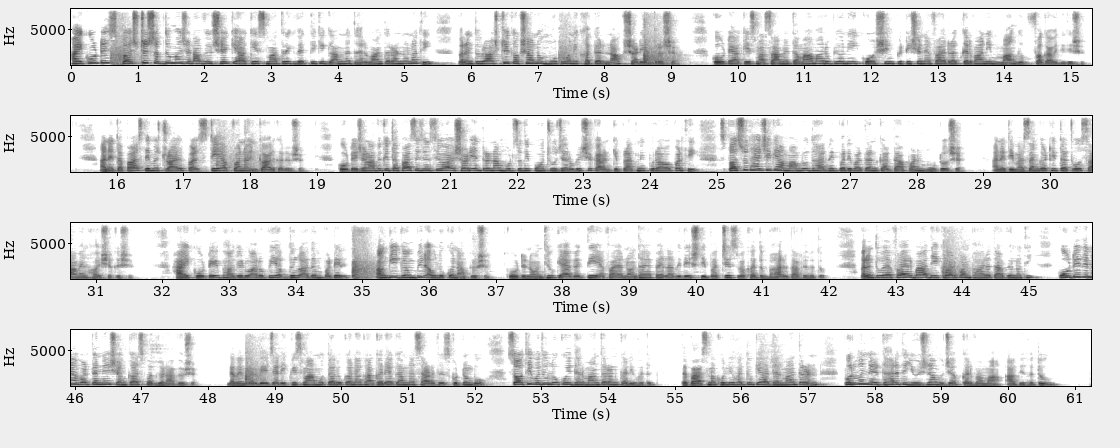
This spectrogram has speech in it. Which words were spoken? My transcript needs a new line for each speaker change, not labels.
હાઈકોર્ટે સ્પષ્ટ શબ્દોમાં જણાવ્યું છે કે આ કેસ માત્ર એક વ્યક્તિ કે ગામના ધર્માંતરણનો નથી, પરંતુ રાષ્ટ્રીય કક્ષાનો મોટું અને ખતરનાક ષડયંત્ર છે. કોર્ટે આ કેસમાં સામેલ તમામ આરોપીઓની કોશિંગ પિટિશન એફઆઈઆર રદ કરવાની માંગ ફગાવી દીધી છે અને તપાસ તેમજ ટ્રાયલ પર સ્ટે આપવાનો ઇનકાર કર્યો છે. કોર્ટે જણાવ્યું કે તપાસ એજન્સીઓ આ ષડયંત્રના મૂળ સુધી પહોંચવું જરૂરી છે, કારણ કે પ્રાથમિક પુરાવા પરથી સ્પષ્ટ થાય છે કે આ મામલો ધાર્મિક પરિવર્તન કરતાં પણ મોટો છે અને તેમાં સંગઠિત તત્વો સામેલ હોઈ શકે છે. હાઈકોર્ટે ભાગેડુ આરોપી અબ્દુલ આદમ પટેલ અંગે ગંભીર અવલોકન આપ્યું છે. કોર્ટે નોંધ્યું કે આ વ્યક્તિ એફઆઈઆર નોંધાયા પહેલા વિદેશથી પચીસ વખત ભારત આવ્યો હતો. પરંતુ એફઆઈઆર બાદ એકવાર પણ ભારત આવ્યો નથી. કોર્ટે તેના વર્તનને શંકાસ્પદ ગણાવ્યું છે. નવેમ્બર બે હજાર એકવીસમાં આમોદ તાલુકાના કાંકરિયા ગામના સાડત્રીસ કુટુંબો સૌથી વધુ લોકોએ ધર્માંતરણ કર્યું હતું. તપાસમાં ખુલ્યું હતું કે આ ધર્માંતરણ પૂર્વ નિર્ધારિત યોજના મુજબ કરવામાં આવ્યું હતું.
